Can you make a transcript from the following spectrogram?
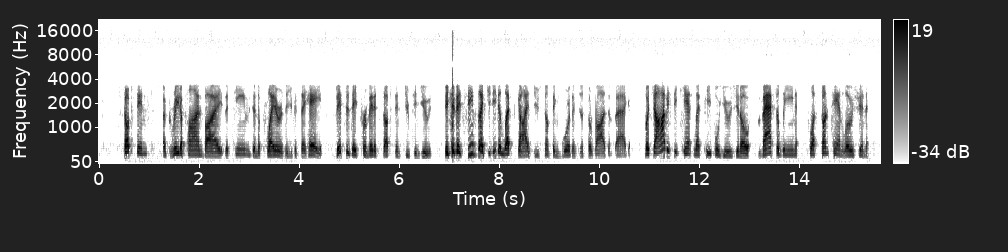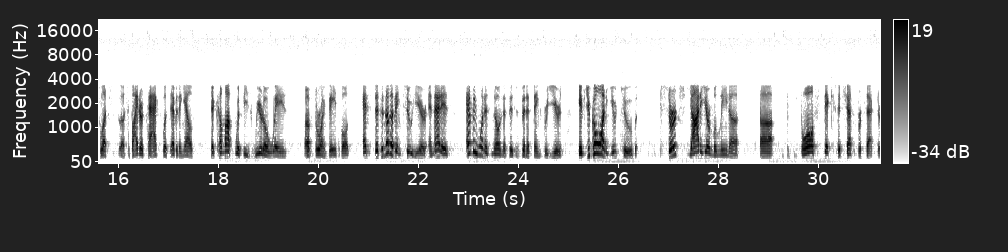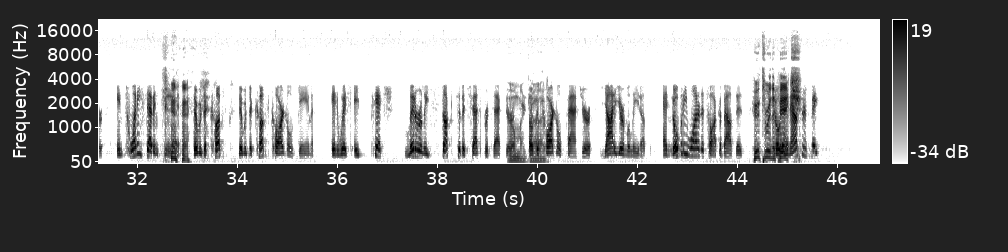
substance agreed upon by the teams and the players that you can say, hey, this is a permitted substance you can use. Because it seems like you need to let guys use something more than just the rosin bag. But you obviously can't let people use, you know, Vaseline plus suntan lotion plus uh, spider tack plus everything else to come up with these weirdo ways of throwing baseballs. And there's another thing too here, and that is everyone has known that this has been a thing for years. If you go on YouTube, search Yadier Molina uh, ball sticks to chest protector. In 2017, there was a Cubs there was a Cubs Cardinals game in which a pitch literally stuck to the chest protector oh of the Cardinals catcher Yadier Molina, and nobody wanted to talk about this. Who threw the know, pitch? The announcers made.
